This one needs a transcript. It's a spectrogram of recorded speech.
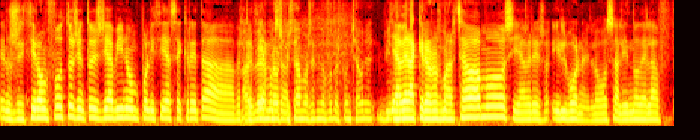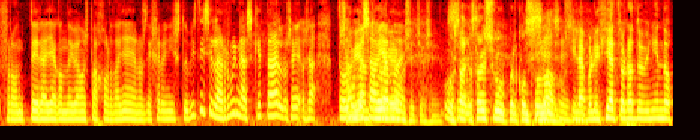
Eh, Nos hicieron fotos y entonces ya vino un policía secreta a ver qué al hacíamos. vernos que estábamos haciendo fotos con chavales, Y vino- a ver a qué hora nos marchábamos y a ver eso. Y bueno, y luego saliendo de la frontera, ya cuando íbamos para Jordania, ya nos dijeron, ¿y estuvisteis en las ruinas? ¿Qué tal? O sea, o sea todo el mundo sabían todo lo sabía que habíamos hecho, sí. O sea Sí. que estáis súper controlados. Sí, sí, sí. Y la policía todo el rato viniendo,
